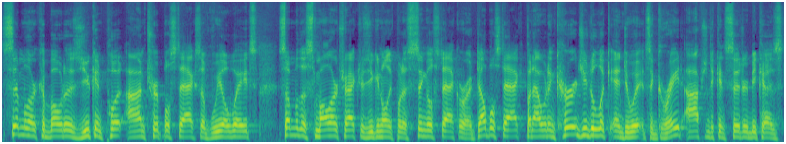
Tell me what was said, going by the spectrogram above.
similar Kubotas, you can put on triple stacks of wheel weights. Some of the smaller tractors, you can only put a single stack or a double stack, but I would encourage you to look into it. It's a great option to consider because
